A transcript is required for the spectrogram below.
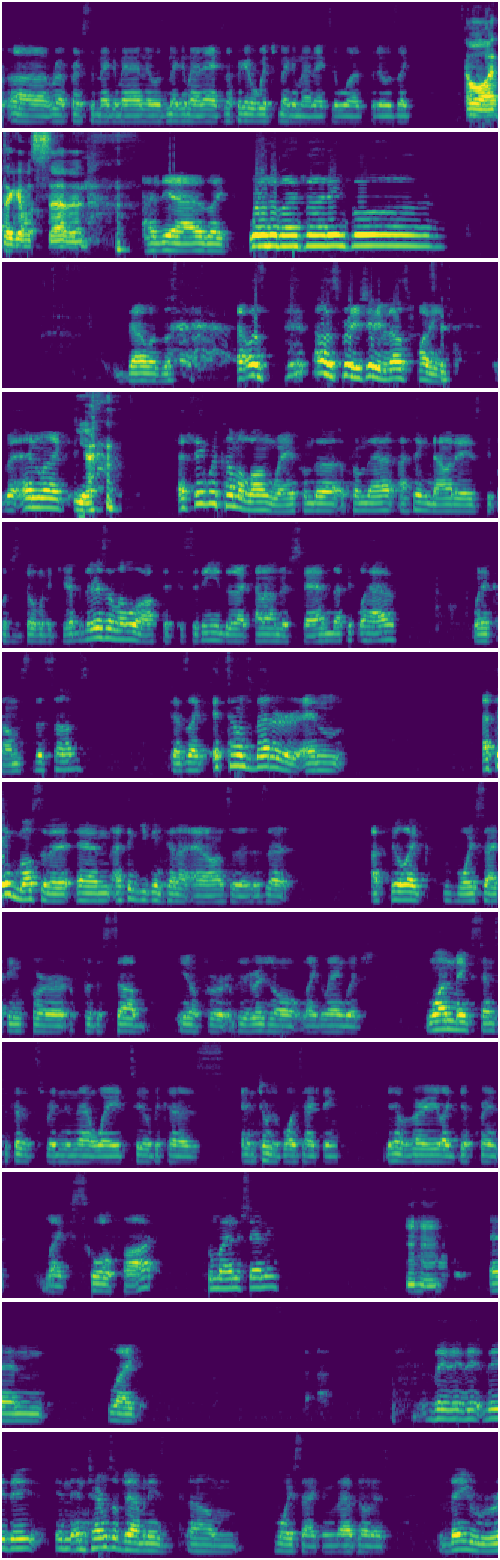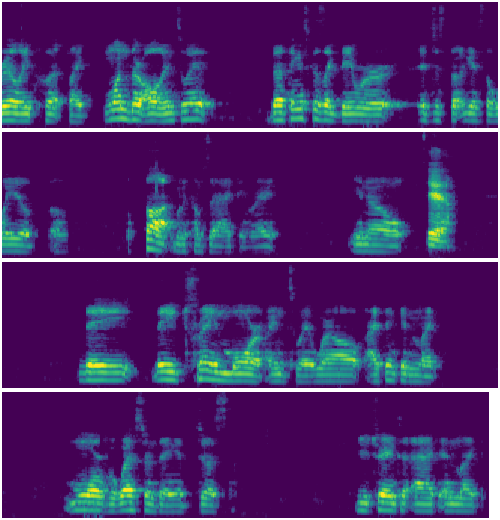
uh, reference to Mega Man. It was Mega Man X. I forget which Mega Man X it was, but it was like, oh i think it was seven I, yeah, I was like, what am I fighting for? That was that was that was pretty shitty, but that was funny. But, and like, yeah I think we've come a long way from the from that. I think nowadays people just don't really care, but there is a level of authenticity that I kind of understand that people have when it comes to the subs, because like it sounds better, and I think most of it, and I think you can kind of add on to this is that I feel like voice acting for for the sub, you know, for, for the original like language, one makes sense because it's written in that way too, because in terms of voice acting, they have a very like different like school of thought from my understanding. Hmm and like they they, they, they, they in, in terms of japanese um, voice acting that i've noticed they really put like one they're all into it. But i think it's because like they were it's just i guess the way of, of, of thought when it comes to acting right? You know yeah. they they train more into it. Well, I think in like more of a Western thing, it's just you train to act and like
